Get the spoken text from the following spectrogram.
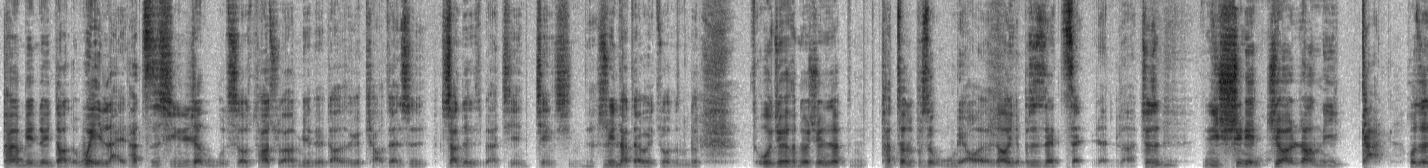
他要面对到的未来，他执行任务的时候，他所要面对到的这个挑战是相对是比较艰艰辛的，所以他才会做那么多。我觉得很多训练他他真的不是无聊的，然后也不是在整人了，就是你训练就要让你敢。或者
